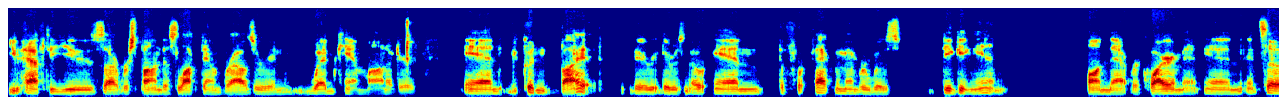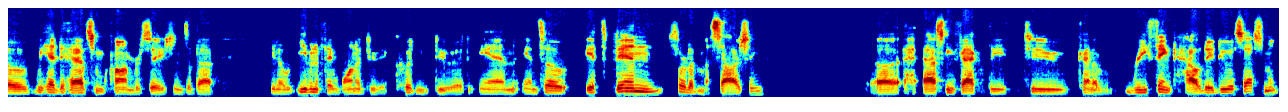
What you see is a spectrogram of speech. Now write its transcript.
you have to use our Respondus lockdown browser and webcam monitor, and you couldn't buy it. There, there was no, and the faculty member was digging in on that requirement, and and so we had to have some conversations about, you know, even if they wanted to, they couldn't do it, and and so it's been sort of massaging, uh, asking faculty to kind of rethink how they do assessment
